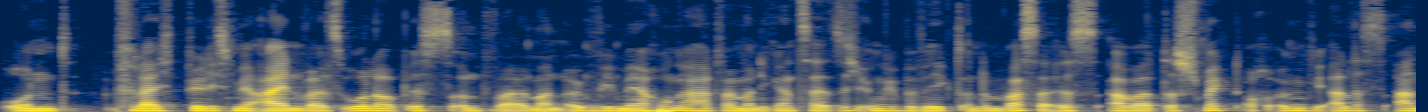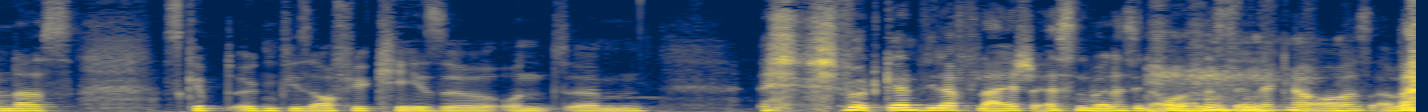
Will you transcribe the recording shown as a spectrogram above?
Und vielleicht bilde ich es mir ein, weil es Urlaub ist und weil man irgendwie mehr Hunger hat, weil man die ganze Zeit sich irgendwie bewegt und im Wasser ist. Aber das schmeckt auch irgendwie alles anders. Es gibt irgendwie sau viel Käse und ähm, ich würde gern wieder Fleisch essen, weil das sieht auch alles sehr lecker aus. Aber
